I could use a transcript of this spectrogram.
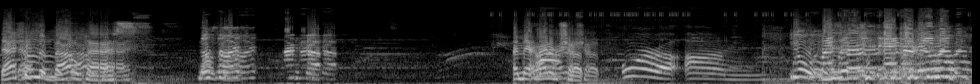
That's from the Battle Pass. No, it's not. I'm shot. I meant item shop. Or uh, um Yo, My first ever can email.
